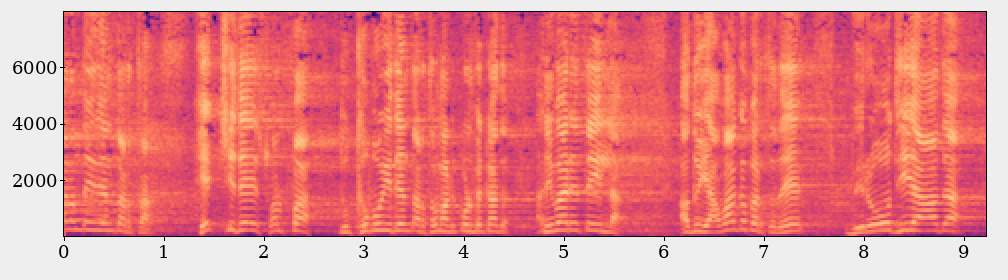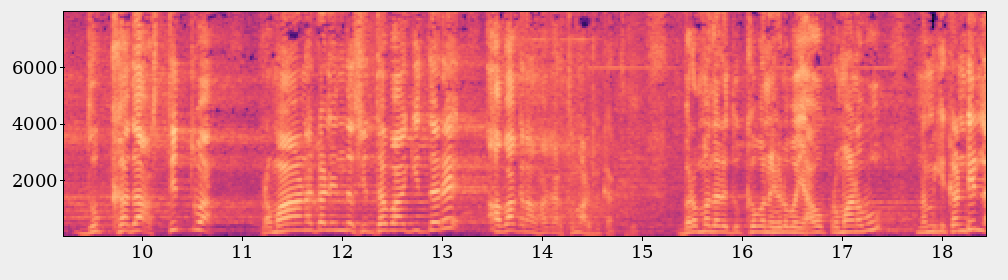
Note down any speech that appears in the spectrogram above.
ಆನಂದ ಇದೆ ಅಂತ ಅರ್ಥ. ಹೆಚ್ಚಿದೆ, ಸ್ವಲ್ಪ ದುಃಖವೂ ಇದೆ ಅಂತ ಅರ್ಥ ಮಾಡಿಕೊಳ್ಬೇಕಾದ ಅನಿವಾರ್ಯತೆ ಇಲ್ಲ. ಅದು ಯಾವಾಗ ಬರ್ತದೆ? ವಿರೋಧಿಯಾದ ದುಃಖದ ಅಸ್ತಿತ್ವ ಪ್ರಮಾಣಗಳಿಂದ ಸಿದ್ಧವಾಗಿದ್ದರೆ ಆವಾಗ ನಾವು ಹಾಗೆ ಅರ್ಥ ಮಾಡಬೇಕಾಗ್ತದೆ. ಬ್ರಹ್ಮದಲ್ಲಿ ದುಃಖವನ್ನು ಹೇಳುವ ಯಾವ ಪ್ರಮಾಣವೂ ನಮಗೆ ಕಂಡಿಲ್ಲ.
